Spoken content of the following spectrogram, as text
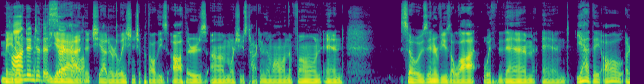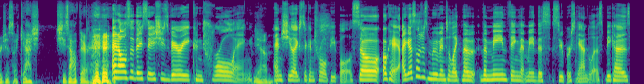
made Conned a, into this yeah circle. that she had a relationship with all these authors um where she was talking to them all on the phone and so it was interviews a lot with them and yeah they all are just like yeah she, she's out there And also, they say she's very controlling yeah and she likes to control people. So, okay, I guess I'll just move into like the the main thing that made this super scandalous because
